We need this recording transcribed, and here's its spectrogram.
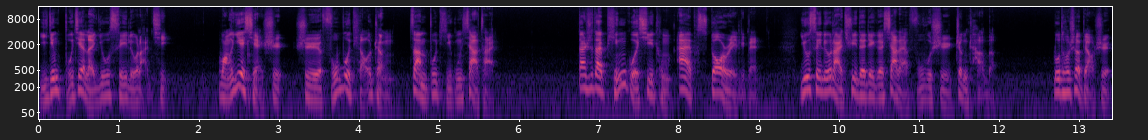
已经不见了 UC 浏览器。网页显示是服务调整。暂不提供下载，但是在苹果系统 App Store 里边，UC 浏览器的这个下载服务是正常的。路透社表示，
